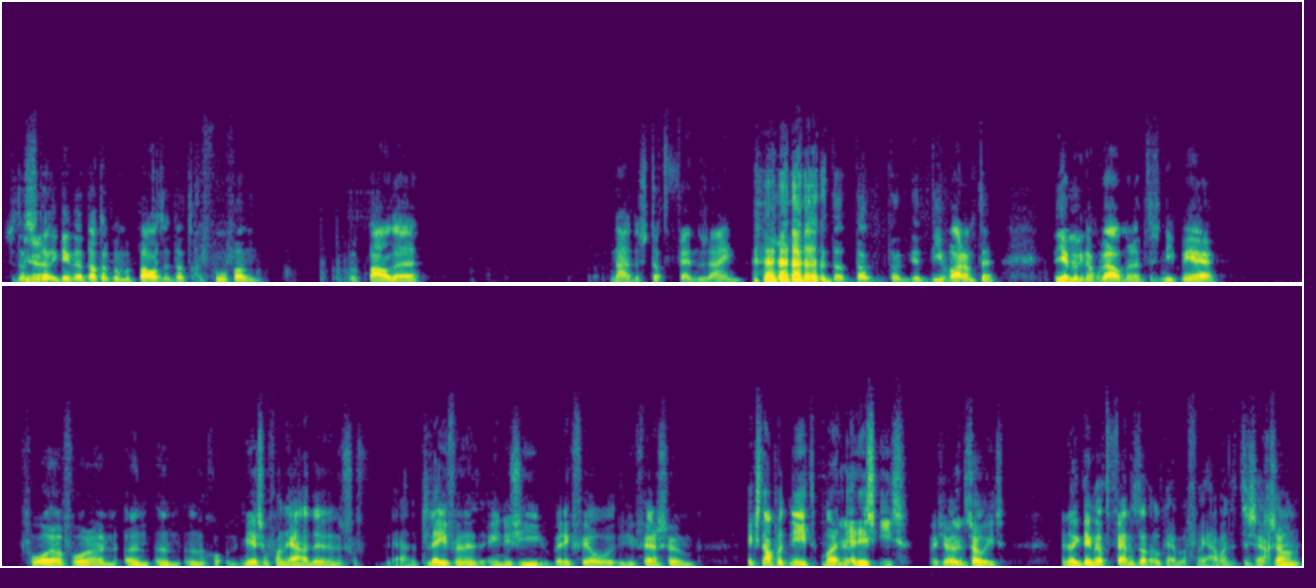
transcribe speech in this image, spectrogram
Dus dat is, Ja. dat, ik denk dat dat ook een bepaald, dat gevoel van bepaalde, nou, dus dat fan zijn, dat, dat, die warmte, die heb ik nog wel. Maar dat is niet meer voor, voor een, een, een, een, meer zo van, ja, de, ja, het leven, de energie, weet ik veel, het universum. Ik snap het niet, maar Ja. er is iets. Weet je, Ja. zoiets. En ik denk dat fans dat ook hebben. Van ja, want het is echt zo'n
